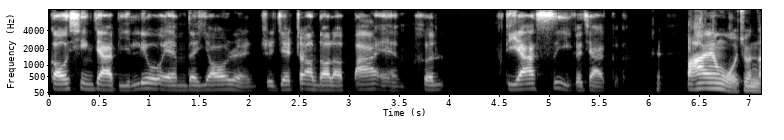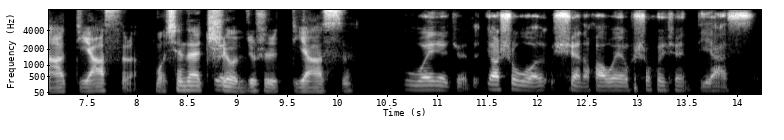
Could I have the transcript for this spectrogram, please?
高性价比六 M 的妖人直接涨到了八 M 和迪亚斯一个价格。八 M 我就拿迪亚斯了，我现在持有的就是迪亚斯。我也觉得，要是我选的话，我也是会选迪亚斯。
